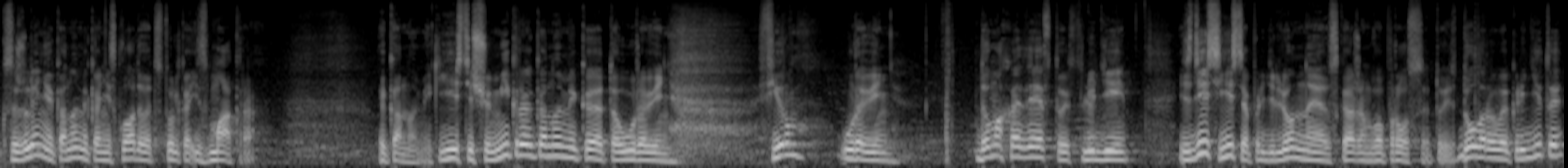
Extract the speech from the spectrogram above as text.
к сожалению, экономика не складывается только из макроэкономики. Есть еще микроэкономика, это уровень фирм, уровень домохозяйств, то есть людей. И здесь есть определенные, скажем, вопросы. То есть долларовые кредиты,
